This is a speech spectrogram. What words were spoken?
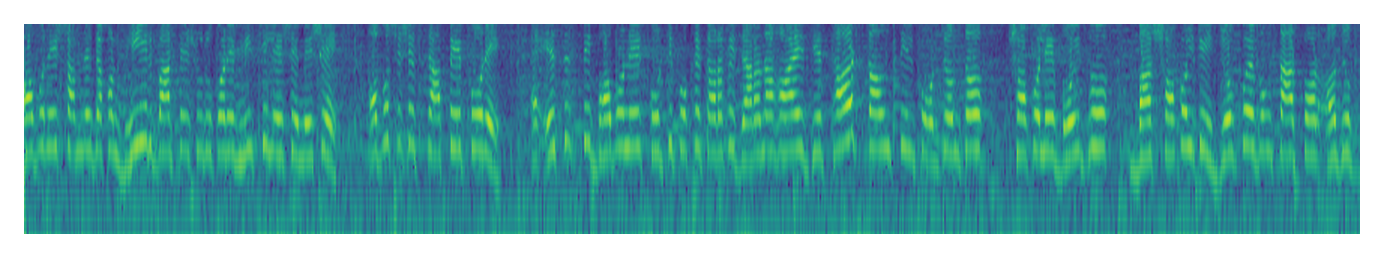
ভবনের সামনে যখন ভিড় বাড়তে শুরু করে, মিছিল এসে মেশে, অবশেষে চাপে পড়ে, এসএসসি ভবনের কর্তৃপক্ষের তরফে জানানো হয় যে থার্ড কাউন্সিল পর্যন্ত সকলে বৈধ বা সকলকেই যোগ্য এবং তারপর অযোগ্য।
